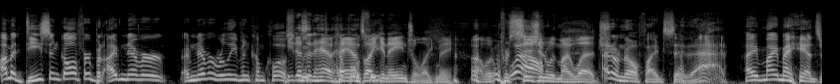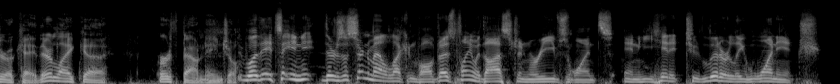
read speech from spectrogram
I'm a decent golfer, but I've never I've never really even come close. He doesn't have hands like an angel like me. I'm a precision Well, with my wedge. I don't know if I'd say that. I my my hands are okay. They're like uh, earthbound angel. Well, it's in, there's a certain amount of luck involved. I was playing with Austin Reaves once, and he hit it to literally one inch,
